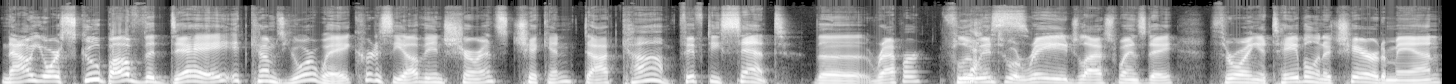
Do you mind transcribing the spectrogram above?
Now, your scoop of the day. It comes your way courtesy of insurancechicken.com. 50 Cent, the rapper, flew Yes. into a rage last Wednesday, throwing a table and a chair at a man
